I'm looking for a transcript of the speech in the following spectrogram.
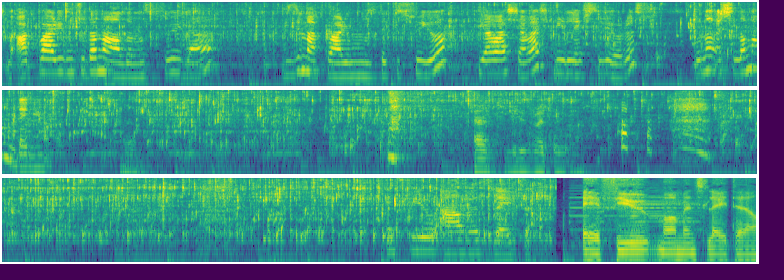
Şimdi akvaryumcudan aldığımız suyla bizim akvaryumumuzdaki suyu yavaş yavaş birleştiriyoruz. Buna aşılama mı deniyor? Her türlü hizmetim var. A few hours later. A few moments later.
